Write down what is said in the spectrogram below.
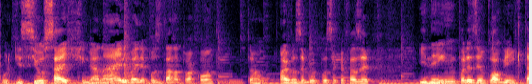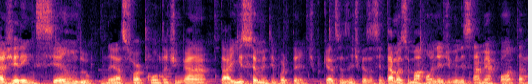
Porque se o site te enganar, ele vai depositar na tua conta. Então, aí você vê o que você quer fazer. E nem, por exemplo, alguém que está gerenciando né, a sua conta te enganar, tá? Isso é muito importante, porque às vezes a gente pensa assim, tá, mas se o Marrone administrar minha conta,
